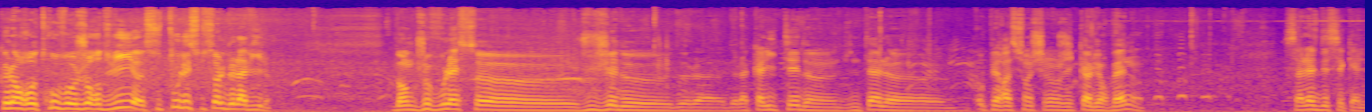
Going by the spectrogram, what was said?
que l'on retrouve aujourd'hui euh, sous tous les sous-sols de la ville. Donc je vous laisse euh, juger de, la, qualité d'un- d'une telle euh, opération chirurgicale urbaine. Ça laisse des séquelles.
